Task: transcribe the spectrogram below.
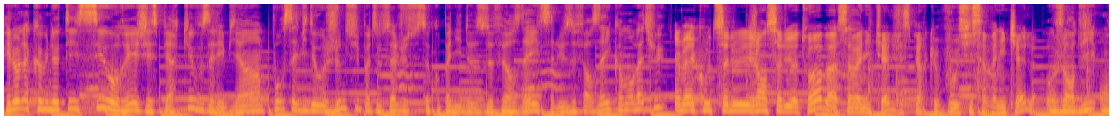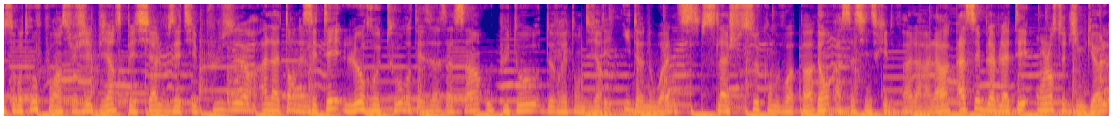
Hello la communauté, c'est Auré, j'espère que vous allez bien. Pour cette vidéo, je ne suis pas tout seul, je suis en compagnie de The First Day. Salut The First Day, comment vas-tu? Eh ben écoute, salut les gens, salut à toi, bah ça va nickel, j'espère que vous aussi ça va nickel. Aujourd'hui, on se retrouve pour un sujet bien spécial, vous étiez plusieurs à l'attendre. C'était le retour des assassins, ou plutôt, devrait-on dire, des Hidden Ones, slash ceux qu'on ne voit pas, dans Assassin's Creed Valhalla. Assez blablaté, on lance le jingle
